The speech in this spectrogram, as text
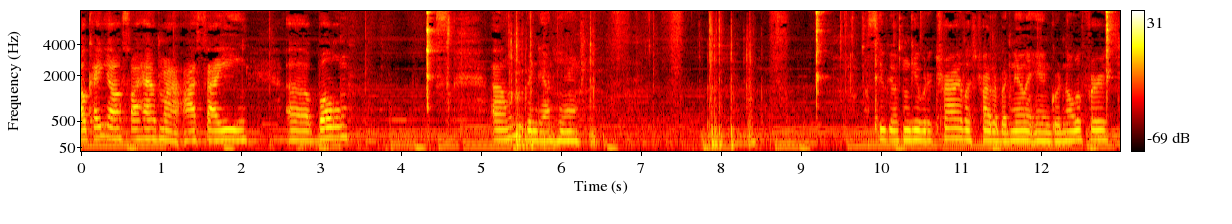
Okay, y'all, so I have my acai uh, bowl. Um, we've been down here. Let's see if y'all can give it a try. Let's try the banana and granola first.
